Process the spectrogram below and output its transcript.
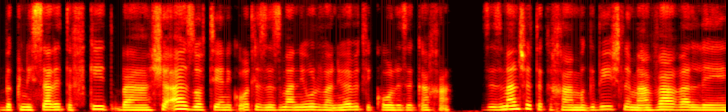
בכניסה לתפקיד. בשעה הזאת, אני קוראת לזה זמן ניהול ואני אוהבת לקרוא לזה ככה. זה זמן שאתה ככה מקדיש למעבר על אה,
